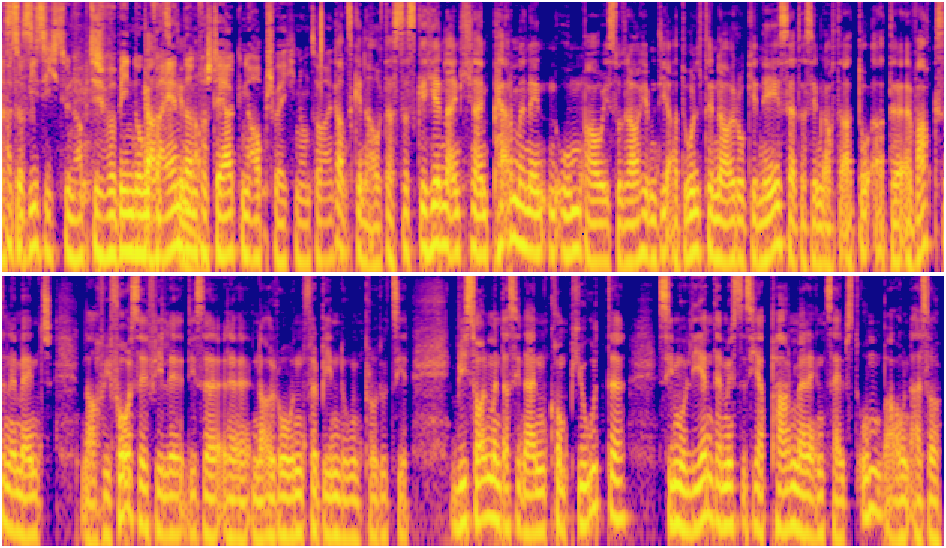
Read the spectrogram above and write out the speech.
also wie sich synaptische Verbindungen verändern, genau, verstärken, abschwächen und so weiter. Ganz genau, dass das Gehirn eigentlich in einem permanenten Umbau ist oder auch eben die adulte Neurogenese, dass eben auch der, der erwachsene Mensch nach wie vor sehr viele dieser äh, Neuronenverbindungen produziert. Wie soll man das in einem Computer simulieren, der müsste sich ja permanent selbst umbauen. Also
